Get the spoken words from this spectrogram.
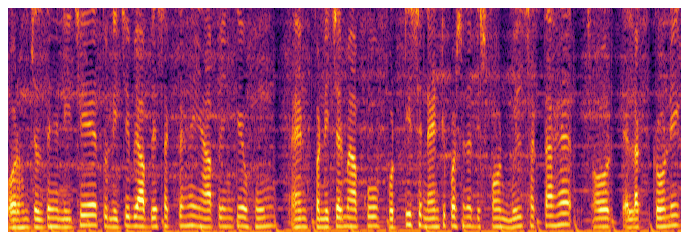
और हम चलते हैं नीचे तो नीचे भी आप देख सकते हैं, यहाँ पे इनके होम एंड फर्नीचर में आपको 40 से 90 परसेंट डिस्काउंट मिल सकता है और इलेक्ट्रॉनिक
